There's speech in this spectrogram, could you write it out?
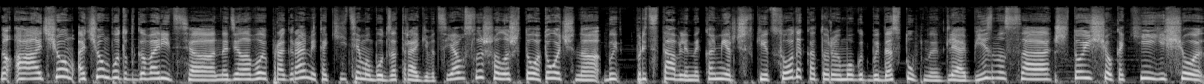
Ну, а о чем, о чем будут говорить э, на деловой программе, какие темы будут затрагиваться? Я услышала, что точно быть представлены коммерческие ЦОДы, которые могут быть доступны для бизнеса. Что еще? Какие еще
